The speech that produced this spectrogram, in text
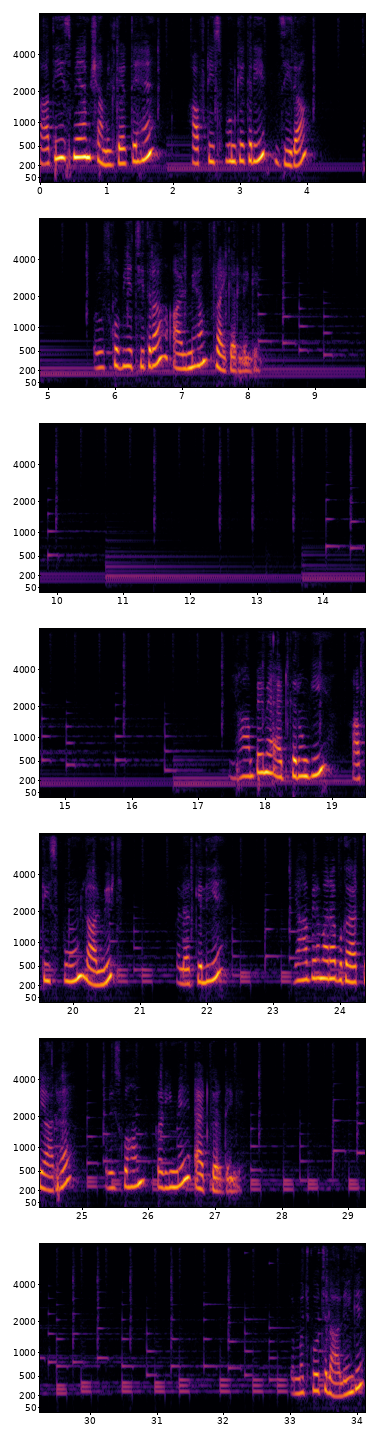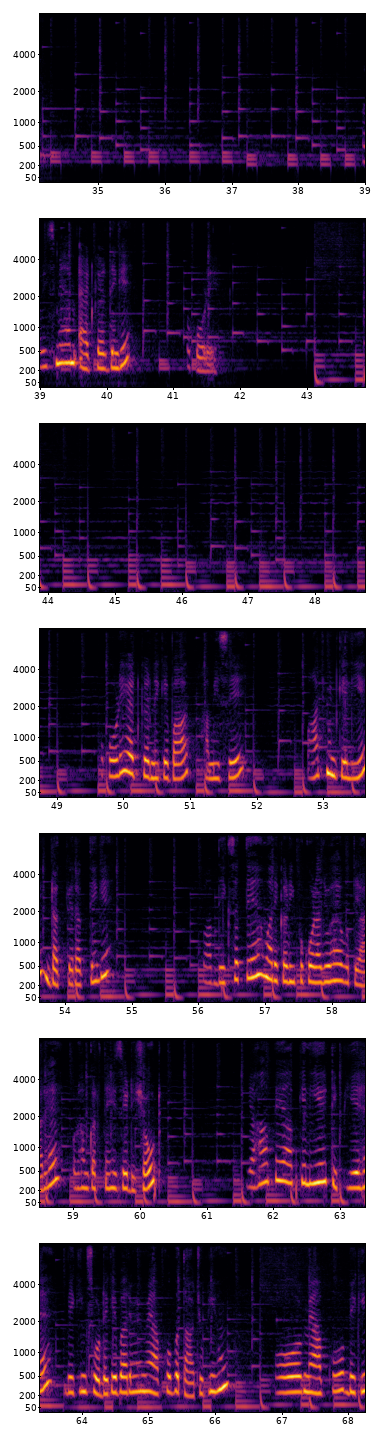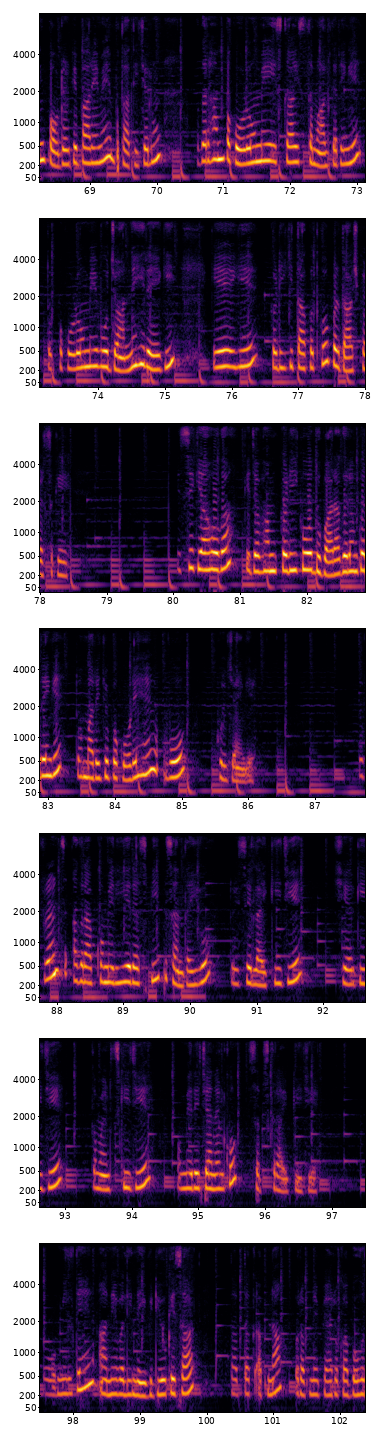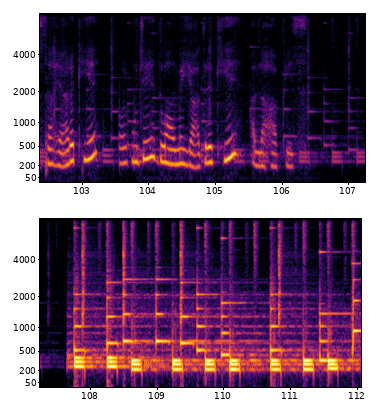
साथ ही इसमें हम शामिल करते हैं हाफ़ टी स्पून के करीब ज़ीरा और उसको भी अच्छी तरह ऑयल में हम फ्राई कर लेंगे। यहाँ पे मैं ऐड करूँगी हाफ़ टी स्पून लाल मिर्च कलर के लिए। यहाँ पे हमारा बघार तैयार है और इसको हम कड़ी में ऐड कर देंगे। चम्मच को चला लेंगे। और इसमें हम ऐड कर देंगे पकोड़े। पकोड़े ऐड करने के बाद हम इसे पाँच मिनट के लिए ढक के रख देंगे। तो आप देख सकते हैं हमारे कड़ी पकोड़ा जो है वो तैयार है और हम करते हैं इसे डिश आउट। यहाँ पे आपके लिए टिप ये है, बेकिंग सोडे के बारे में मैं आपको बता चुकी हूँ और मैं आपको बेकिंग पाउडर के बारे में बताती चलूँ। अगर हम पकोड़ों में इसका इस्तेमाल करेंगे तो पकोड़ों में वो जान नहीं रहेगी कि ये कड़ी की ताकत को बर्दाश्त कर सके। इससे क्या होगा कि जब हम कड़ी को दोबारा गर्म करेंगे तो हमारे जो पकोड़े हैं, वो खुल जाएँगे। तो फ्रेंड्स, अगर आपको मेरी ये रेसिपी पसंद आई हो तो इसे लाइक कीजिए, शेयर कीजिए, कमेंट्स कीजिए और मेरे चैनल को सब्सक्राइब कीजिए। तो मिलते हैं आने वाली नई वीडियो के साथ। तब तक अपना और अपने प्यारों का बहुत सा ख्याल रखिए और मुझे दुआओं में याद रखिए। अल्लाह हाफिज़। Thank you.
